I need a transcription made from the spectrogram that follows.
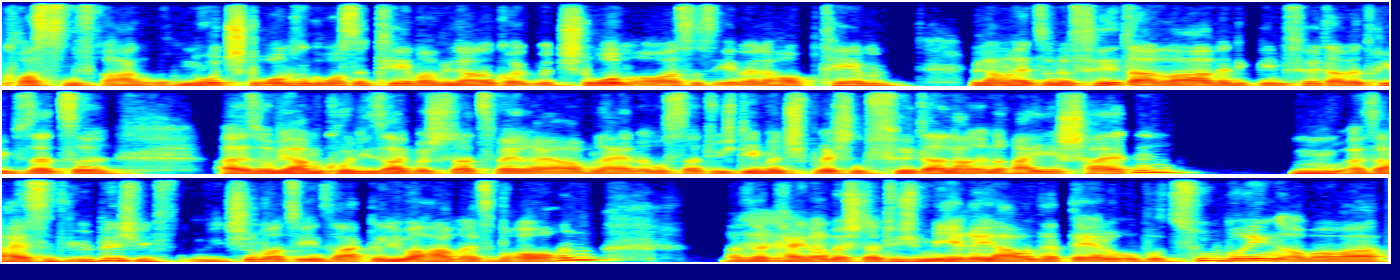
Kostenfragen. Auch Notstrom ist ein großes Thema. Wie lange kommt mit Strom aus? Das ist einer der Hauptthemen. Wie lange halt so eine Filteranlage, wenn ich die in Filterbetrieb setze. Also wir haben einen Kunden, die sagt, möchte da zwei, drei Jahre bleiben. Dann muss natürlich dementsprechend Filteranlagen in Reihe schalten. Also heißt es üblich, wie, wie ich schon mal zu Ihnen sagte, lieber haben als brauchen. Also Mhm. keiner möchte natürlich mehrere Jahre unterhalb der Erde irgendwo zubringen, aber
